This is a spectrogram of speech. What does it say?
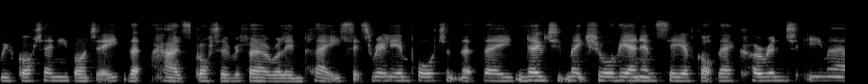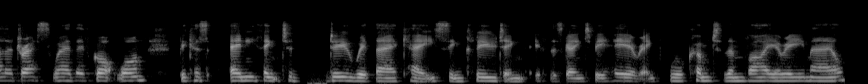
we've got anybody that has got a referral in place, it's really important that they note make sure the NMC have got their current email address where they've got one, because anything to do with their case, including if there's going to be a hearing, will come to them via email.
